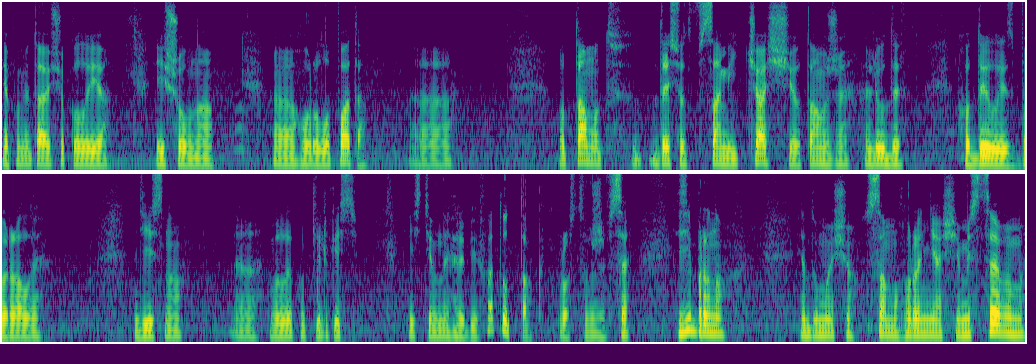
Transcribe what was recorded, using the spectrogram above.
Я пам'ятаю, що коли я йшов на е, гору Лопата, е, от там, от десь от в самій чащі, от там вже люди ходили і збирали дійсно е, велику кількість їстівних грибів. А тут так, просто вже все зібрано. Я думаю, що з самого рання ще місцевими.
